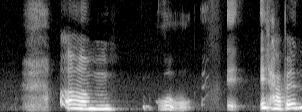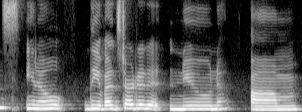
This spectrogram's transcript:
um, it, it happens, you know, the event started at noon. Um,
